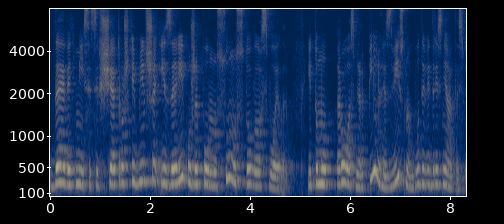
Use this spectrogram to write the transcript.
9 місяців ще трошки більше, і за рік уже повну суму 100 ви освоїли. І тому розмір пільги, звісно, буде відрізнятись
